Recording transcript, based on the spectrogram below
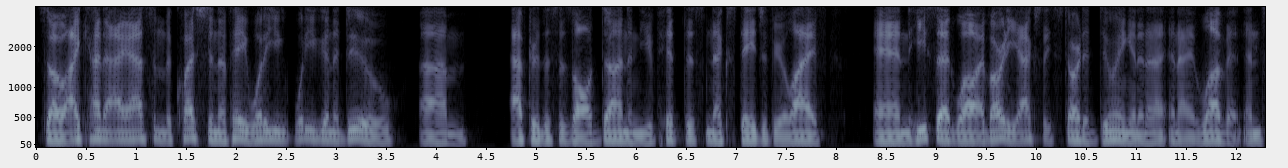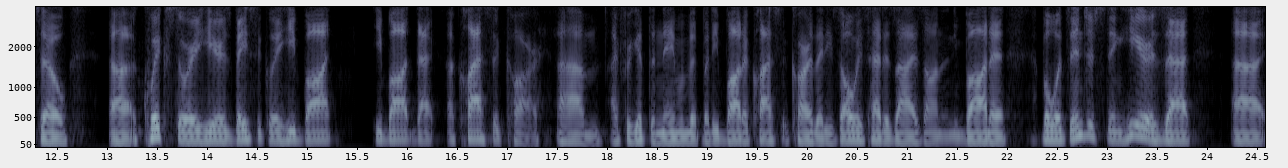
so I kind of I asked him the question of, hey, what are you what are you gonna do um, after this is all done and you've hit this next stage of your life? And he said, well, I've already actually started doing it, and I, and I love it. And so, uh, quick story here is basically he bought he bought that a classic car. Um, I forget the name of it, but he bought a classic car that he's always had his eyes on, and he bought it. But what's interesting here is that uh,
